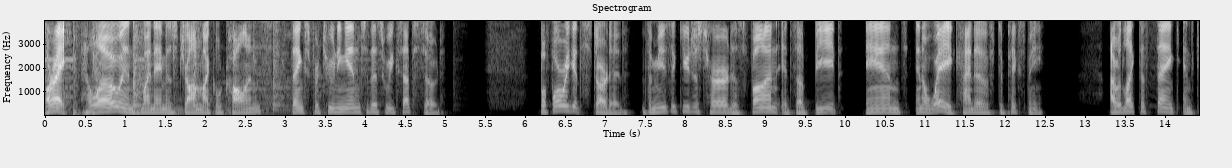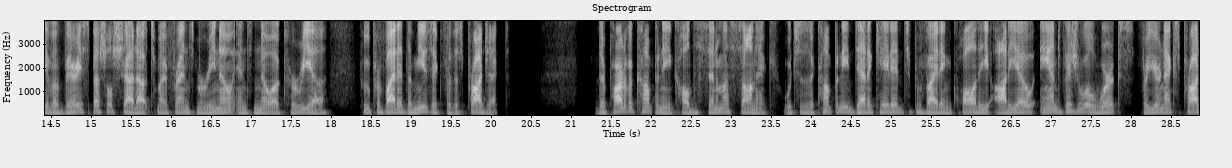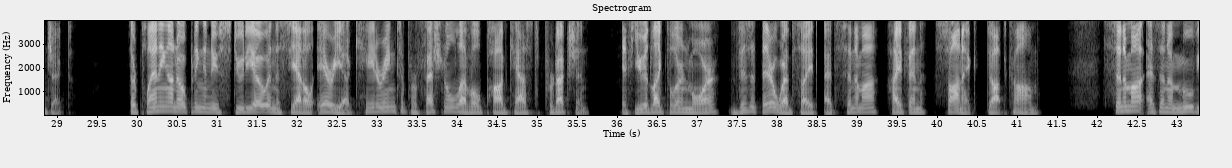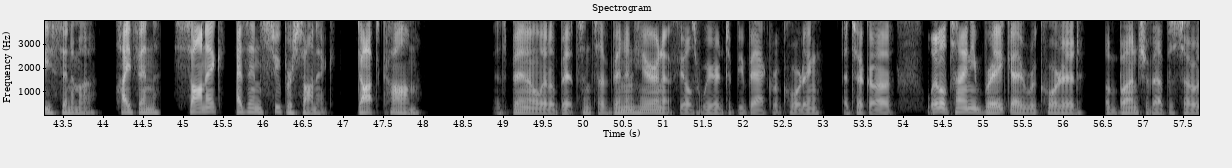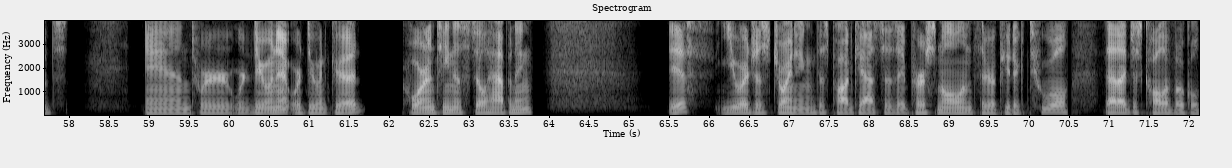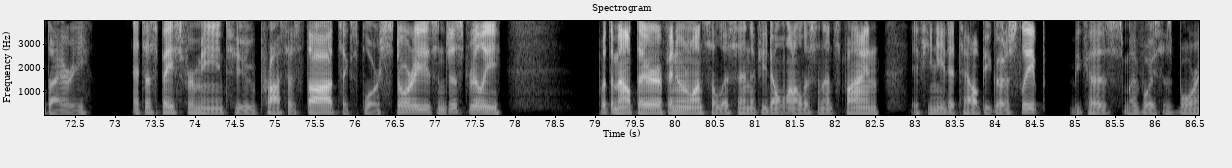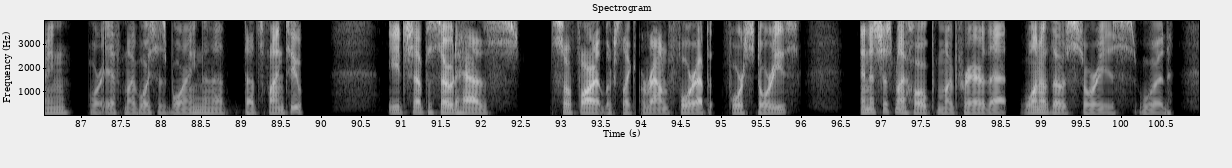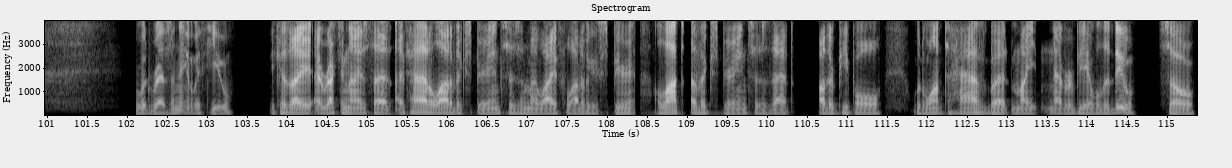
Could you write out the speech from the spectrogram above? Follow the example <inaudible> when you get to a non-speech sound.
All right. Hello, and my name is John Michael Collins. Thanks for tuning in to this week's episode. Before we get started, the music you just heard is fun, it's upbeat, and in a way kind of depicts me. I would like to thank and give a very special shout out to my friends Marino and Noah Korea, who provided the music for this project. They're part of a company called Cinema Sonic, which is a company dedicated to providing quality audio and visual works for your next project. They're planning on opening a new studio in the Seattle area catering to professional level podcast production. If you would like to learn more, visit their website at cinema sonic.com. Cinema as in a movie cinema, hyphen sonic as in supersonic.com. It's been a little bit since I've been in here, and it feels weird to be back recording. I took a little tiny break. I recorded a bunch of episodes, and we're we're doing it. We're doing good. Quarantine is still happening. If you are just joining, this podcast is a personal and therapeutic tool that I just call a vocal diary. It's a space for me to process thoughts, explore stories, and just really put them out there. If anyone wants to listen, if you don't want to listen, that's fine. If you need it to help you go to sleep because my voice is boring, or if my voice is boring, then that, that's fine too. Each episode has, so far, it looks like around four ep- four stories, and it's just my hope, my prayer that one of those stories would would resonate with you because I, I recognize that I've had a lot of experiences in my life, a lot of experience, a lot of experiences that other people would want to have but might never be able to do. So,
